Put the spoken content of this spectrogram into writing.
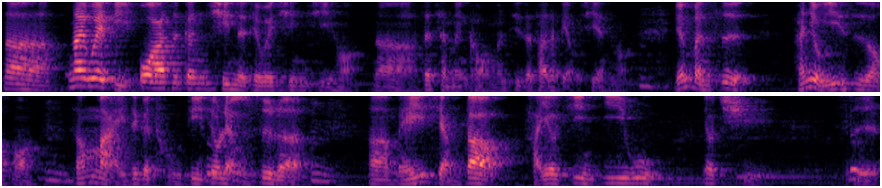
那那一位比波阿斯更亲的这位亲戚哈，那在城门口，我们记得他的表现哈，原本是。很有意思哦，哈、嗯，想买这个土地就了事了，嗯，啊，没想到还要尽义务要娶死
